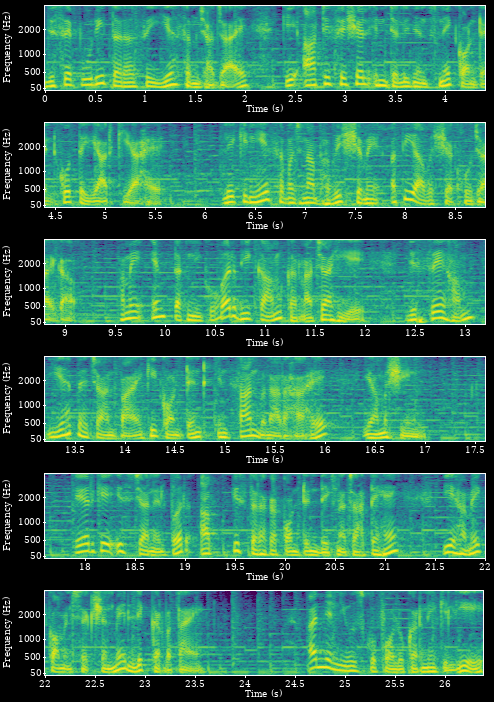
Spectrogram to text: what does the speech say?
जिससे पूरी तरह से यह समझा जाए कि आर्टिफिशियल इंटेलिजेंस ने कंटेंट को तैयार किया है। लेकिन ये समझना भविष्य में अति आवश्यक हो जाएगा। हमें इन तकनीकों पर भी काम करना चाहिए, जिससे हम यह पहचान पाएँ कि कंटेंट इंसान बना रहा है या मशीन एयर के इस चैनल पर आप किस तरह का कंटेंट देखना चाहते हैं, ये हमें कमेंट सेक्शन में लिख कर बताएँ। अन्य न्यूज़ को फॉलो करने के लिए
